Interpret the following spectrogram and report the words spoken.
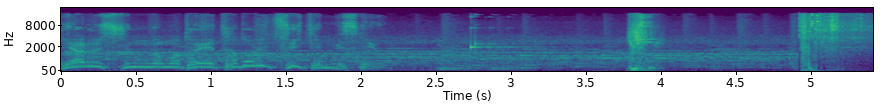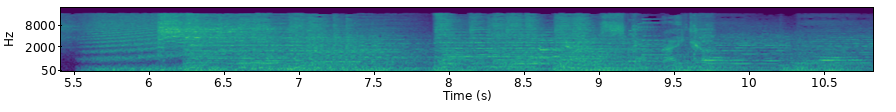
リアル神のもとへたどり着いてみせよ。やるしかないか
